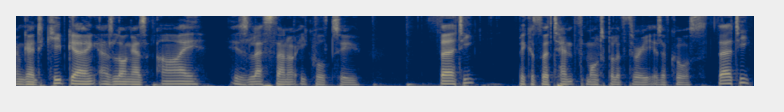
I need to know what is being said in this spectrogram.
I'm going to keep going as long as i is less than or equal to 30, because the 10th multiple of 3 is, of course, 30.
